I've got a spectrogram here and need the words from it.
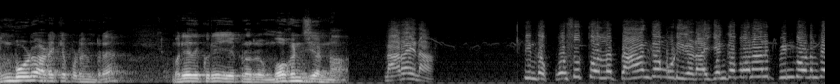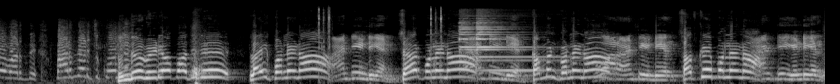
அன்போடு அழைக்கப்படுகின்ற மரியாதைக்குரிய இயக்குனர் மோகன்ஜி அண்ணா. நாராயணா இந்த கொசு தொல்லை தாங்க முடியலடா. எங்க போனாலும் பின்தொடர்ந்தே வருது. பறந்தடிச்சு இந்த வீடியோ பார்த்துட்டு லைக் பண்ணலைனா ஆன்டி இண்டியன் ஷேர் பண்ணலைனா ஆன்டி இண்டியன் கமெண்ட் பண்ணலைனா ஆன்டி இண்டியன் சப்ஸ்கிரைப் பண்ணலைனா ஆன்டி இண்டியன்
